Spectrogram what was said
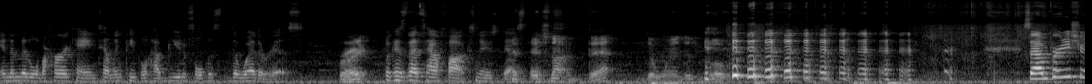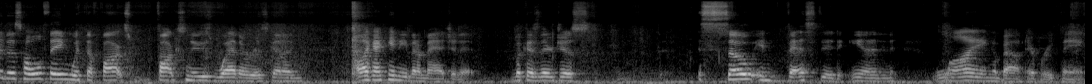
in the middle of a hurricane telling people how beautiful this, the weather is? right? Because that's how Fox News does It's, things. it's not that the wind is blowing. so I'm pretty sure this whole thing with the Fox Fox News weather is gonna like I can't even imagine it because they're just so invested in lying about everything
